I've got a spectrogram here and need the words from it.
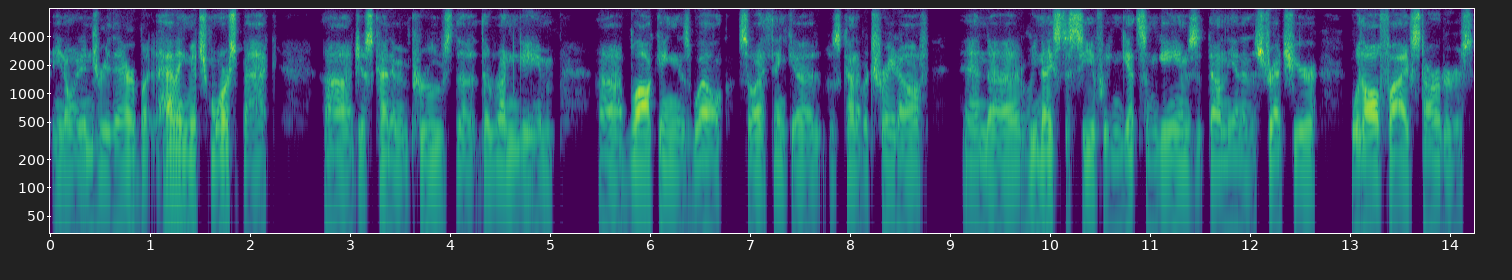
you know an injury there. But having Mitch Morse back uh, just kind of improves the the run game uh, blocking as well. So I think uh, it was kind of a trade off, and uh, it'd be nice to see if we can get some games down the end of the stretch here with all five starters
